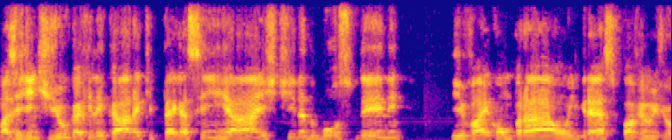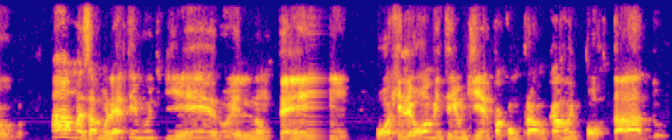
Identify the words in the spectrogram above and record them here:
Mas a gente julga aquele cara que pega 100 reais, tira do bolso dele e vai comprar um ingresso para ver um jogo. Ah, mas a mulher tem muito dinheiro, ele não tem. Ou aquele homem tem um dinheiro para comprar um carro importado,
